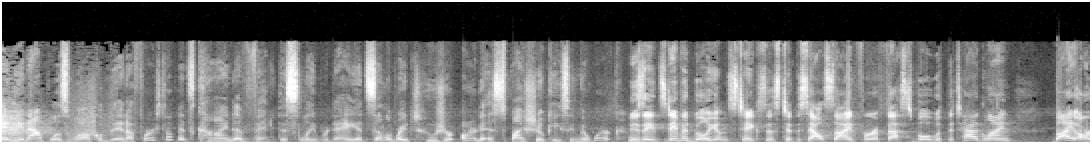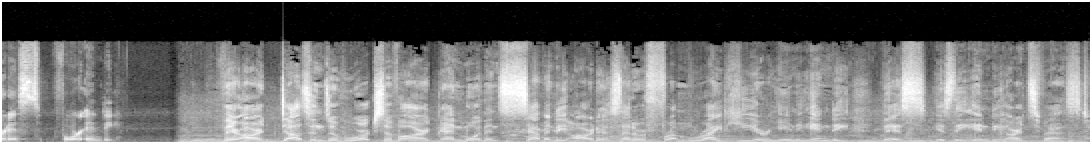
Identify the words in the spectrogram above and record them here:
Indianapolis welcomed in a first of its kind event this Labor Day. It celebrates Hoosier artists by showcasing their work. News 8's David Williams takes us to the South Side for a festival with the tagline by artists for Indy. There are dozens of works of art and more than 70 artists that are from right here in Indy. This is the Indy Arts Fest.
